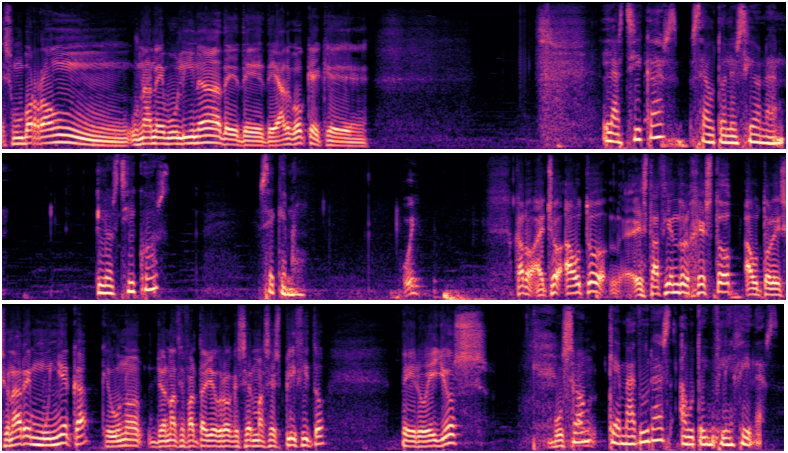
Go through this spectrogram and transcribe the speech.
es un borrón, una nebulina de, de- de algo que, que... Las chicas se autolesionan, los chicos se queman. Uy. Claro, ha hecho auto, está haciendo el gesto autolesionar en muñeca, que uno, yo no hace falta yo creo que ser más explícito, pero ellos buscan... Son quemaduras autoinfligidas.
